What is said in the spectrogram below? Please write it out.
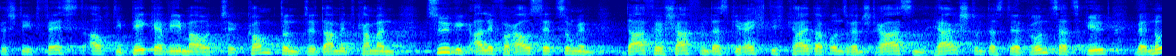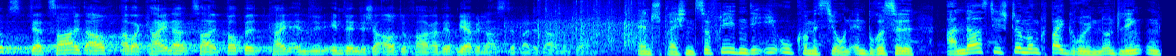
Es steht fest, auch die Pkw-Maut kommt und äh, damit kann man zügig alle Voraussetzungen dafür schaffen, dass Gerechtigkeit auf unseren Straßen herrscht und dass der Grundsatz gilt, wer nutzt, der zahlt auch, aber keiner zahlt doppelt. Kein inländischer Autofahrer wird mehr belastet, meine Damen und Herren. Entsprechend zufrieden die EU-Kommission in Brüssel. Anders die Stimmung bei Grünen und Linken.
